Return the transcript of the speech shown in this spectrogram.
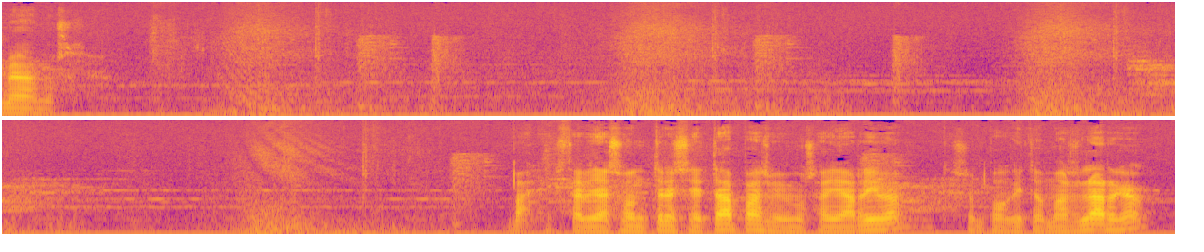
Vamos allá. Vale, esta ya son tres etapas, vemos ahí arriba, es un poquito más larga.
